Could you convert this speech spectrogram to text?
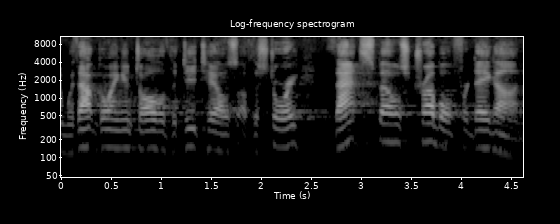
And without going into all of the details of the story, that spells trouble for Dagon.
